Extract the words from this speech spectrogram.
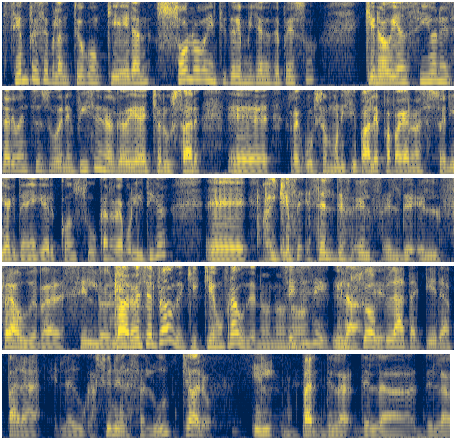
siempre se planteó con que eran solo 23 millones de pesos, que no habían sido necesariamente en su beneficio, sino que había hecho era usar eh, recursos municipales para pagar una asesoría que tenía que ver con su carrera política. Eh, y que, es, el, el, fraude, para decirlo. Claro, es el fraude, que, es un fraude. No, no, sí, sí, sí. Y Usó plata que era para la educación y la salud. Claro. Y de la, de la, de la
